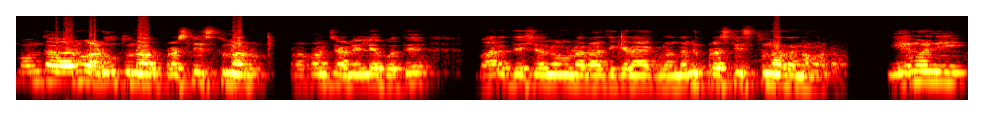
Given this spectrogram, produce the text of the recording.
మమతా గారు అడుగుతున్నారు ప్రశ్నిస్తున్నారు ప్రపంచాన్ని లేకపోతే భారతదేశంలో ఉన్న రాజకీయ నాయకులందరినీ ప్రశ్నిస్తున్నారు అన్నమాట ఏమని?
